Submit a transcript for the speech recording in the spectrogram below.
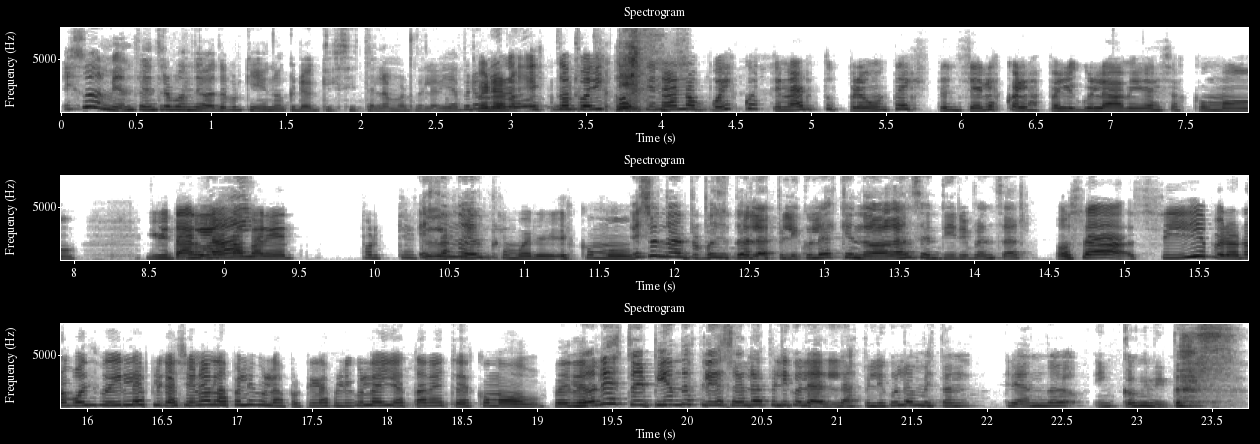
Eso también entra en debate porque yo no creo que exista el amor de la vida, pero, Pero no, es- no podéis cuestionar, no podéis cuestionar tus preguntas existenciales con las películas, amiga. Eso es como gritarle a Guay. pared porque la no el gente muere. Es como... eso no es el propósito de las películas, que no hagan sentir y pensar. O sea, sí, pero no podéis pedirle explicaciones a las películas porque las películas ya están hechas. Es como... No le estoy pidiendo explicación a las películas, las películas me están creando incógnitas.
